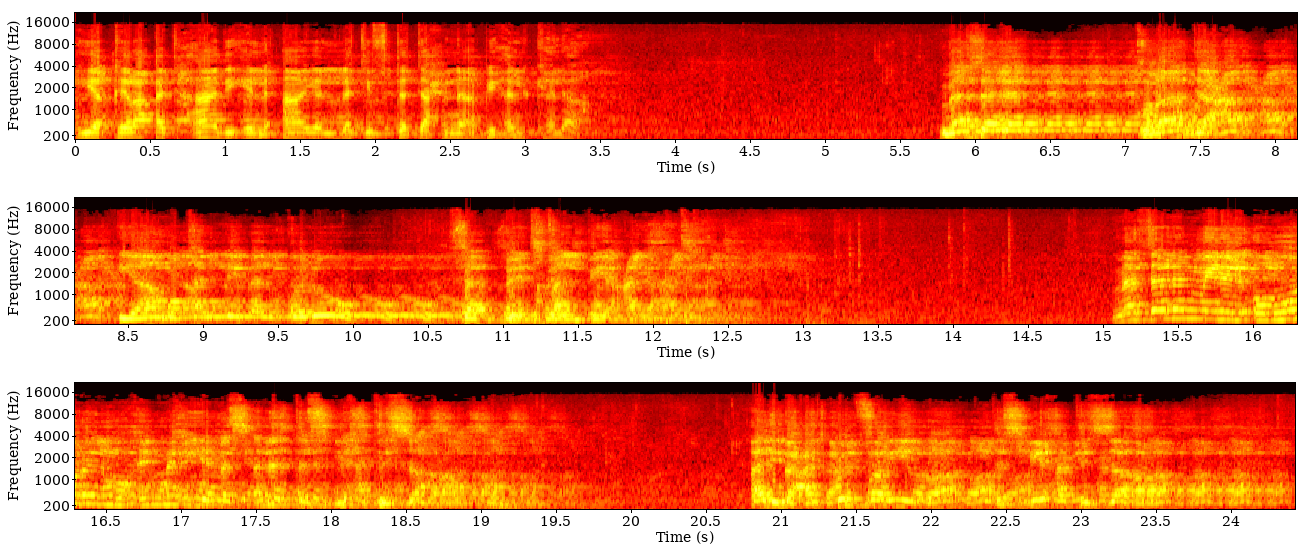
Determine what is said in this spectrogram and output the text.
هي قراءة هذه الآية التي افتتحنا بها الكلام. مثلا قراءة يا مقلب القلوب ثبت قلبي على هذا. مثلا من الأمور المهمة هي مسألة تسبيحة الزهرة. هذه بعد كل فريضة تسبيحة الزهرة.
